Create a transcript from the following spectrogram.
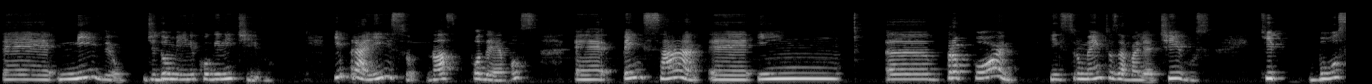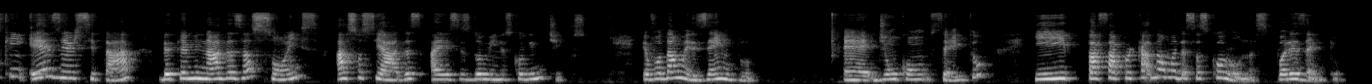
é, nível de domínio cognitivo. E para isso, nós podemos é, pensar é, em uh, propor instrumentos avaliativos que busquem exercitar determinadas ações associadas a esses domínios cognitivos. Eu vou dar um exemplo é, de um conceito e passar por cada uma dessas colunas. Por exemplo,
